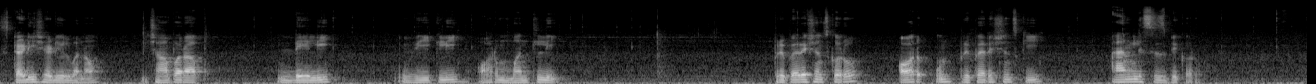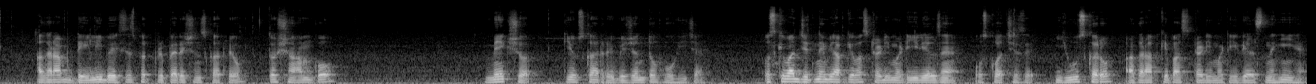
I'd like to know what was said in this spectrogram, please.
स्टडी शेड्यूल बनाओ, जहाँ पर आप डेली वीकली और मंथली प्रिपरेशंस करो और उन प्रिपरेशंस की एनालिसिस भी करो। अगर आप डेली बेसिस पर प्रिपरेशंस कर रहे हो तो शाम को मेक श्योर sure कि उसका रिविज़न तो हो ही जाए। उसके बाद जितने भी आपके पास स्टडी मटेरियल्स हैं, उसको अच्छे से यूज़ करो। अगर आपके पास स्टडी मटेरियल्स नहीं हैं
